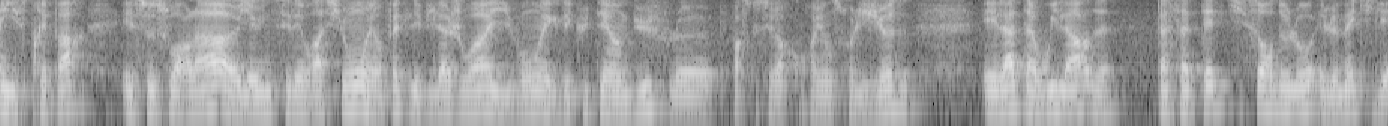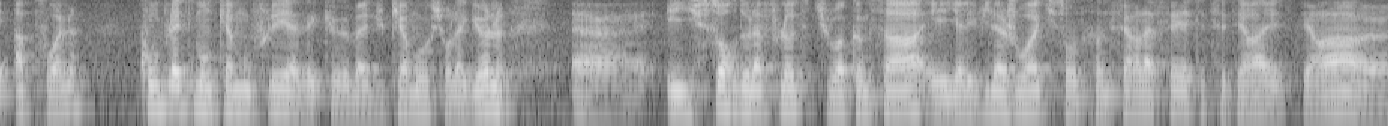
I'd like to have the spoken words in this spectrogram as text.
et il se prépare. Et ce soir-là, euh, il y a une célébration et en fait les villageois ils vont exécuter un buffle parce que c'est leur croyance religieuse. Et là, t'as Willard, t'as sa tête qui sort de l'eau et le mec il est à poil, complètement camouflé avec euh, bah, du camo sur la gueule. Euh, et il sort de la flotte, tu vois, comme ça, et il y a les villageois qui sont en train de faire la fête, etc., etc., euh,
